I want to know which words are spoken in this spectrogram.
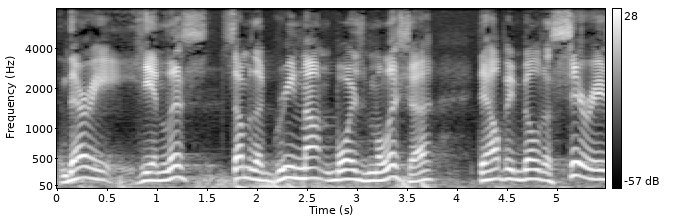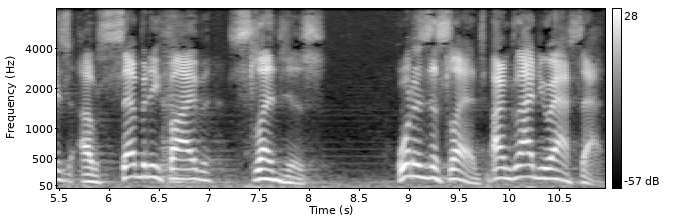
and there he, he enlists some of the Green Mountain Boys militia to help him build a series of 75 sledges. What is a sledge? I'm glad you asked that.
